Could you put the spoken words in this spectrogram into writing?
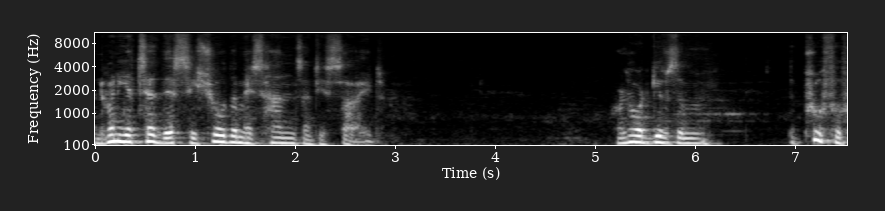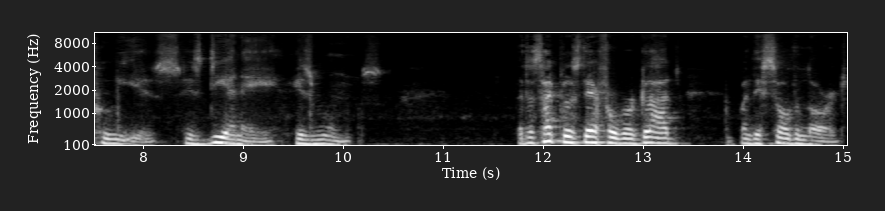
And when he had said this, he showed them his hands and his side. Our Lord gives them the proof of who He is, His DNA, His wounds. The disciples therefore were glad when they saw the Lord.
